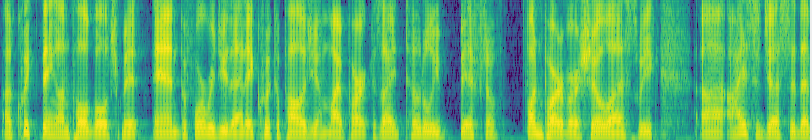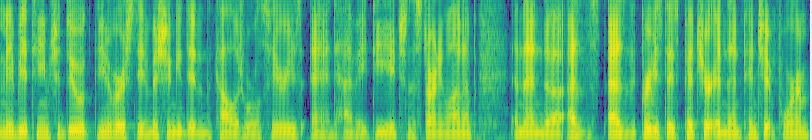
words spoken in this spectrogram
A quick thing on Paul Goldschmidt. And before we do that, a quick apology on my part because I totally biffed a fun part of our show last week uh, I suggested that maybe a team should do what the University of Michigan did in the College World Series and have a DH in the starting lineup, and then uh, as the, as the previous day's pitcher, and then pinch hit for him.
